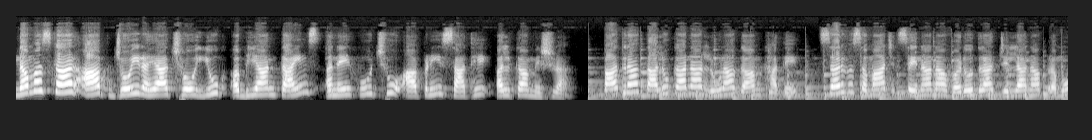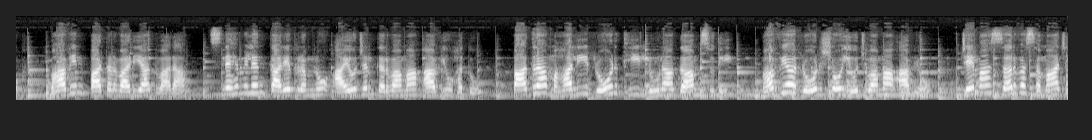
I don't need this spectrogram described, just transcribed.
નમસ્કાર, આપ જોઈ રહ્યા છો યુગ અભિયાન ટાઈમ્સ અને હું છું આપણી સાથે અલકા મિશ્રા. પાદરા તાલુકાના લુણા ગામ ખાતે સર્વ સમાજ સેનાના વડોદરા જિલ્લાના પ્રમુખ ભાવિન પાટણવાડિયા દ્વારા સ્નેહમિલન કાર્યક્રમનું આયોજન કરવામાં આવ્યું હતું. પાદરા મહાલી રોડથી લુણા ગામ સુધી ભવ્ય રોડ શો યોજવામાં આવ્યો, જેમાં સર્વ સમાજ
